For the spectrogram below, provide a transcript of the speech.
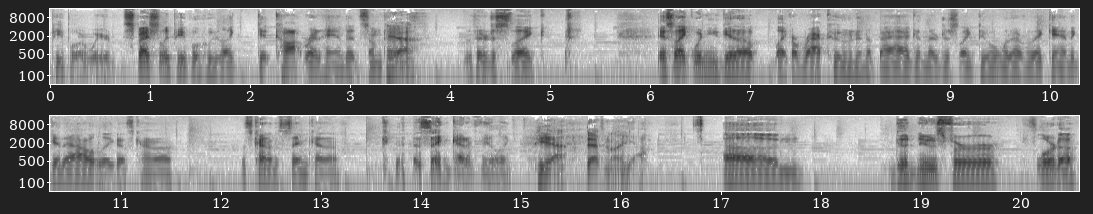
People are weird. Especially people who like get caught red handed sometimes. Yeah. They're just like it's like when you get a like a raccoon in a bag and they're just like doing whatever they can to get out. Like that's kinda it's kind of the same kind of same kind of feeling. yeah, definitely. Yeah. Um, good news for Florida.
